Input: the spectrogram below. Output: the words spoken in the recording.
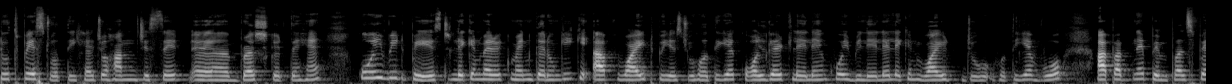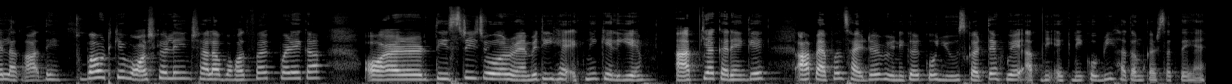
टूथपेस्ट होती है, जो हम जिससे ब्रश करते हैं, कोई भी पेस्ट लेकिन मैं रिकमेंड करूँगी कि आप वाइट पेस्ट जो होती है कोलगेट ले लें, कोई भी ले लें, लेकिन वाइट जो होती है, वो आप अपने पिंपल्स पे लगा दें। सुबह उठ के वॉश कर लें, इंशाल्लाह बहुत फ़र्क पड़ेगा। और तीसरी जो रेमेडी है एक्नी के लिए आप क्या करेंगे? आप एप्पल साइडर विनेगर को यूज़ करते हुए अपनी एक्नी को भी ख़त्म कर सकते हैं।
